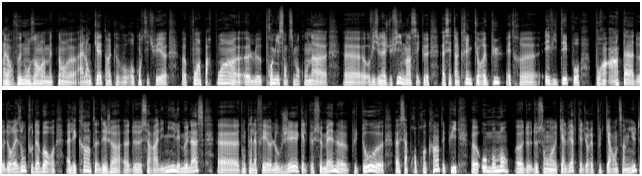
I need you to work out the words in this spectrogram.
Alors venons-en euh, maintenant euh, à l'enquête, hein, que vous reconstituez euh, point par point. Le premier sentiment qu'on a au visionnage du film, hein, c'est que c'est un crime qui aurait pu être évité pour, pour un, tas de, raisons. Tout d'abord, les craintes déjà de Sarah Halimi, les menaces dont elle a fait l'objet quelques semaines plus tôt, sa propre crainte. Et puis au moment de, son calvaire qui a duré plus de 45 minutes,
